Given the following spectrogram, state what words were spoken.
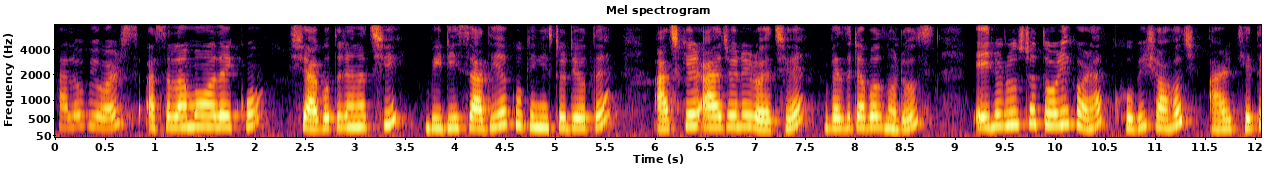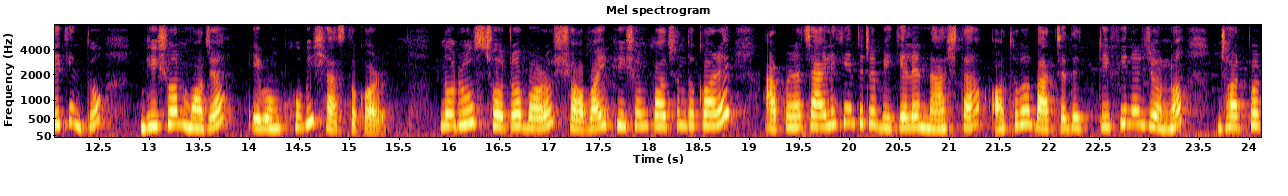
হ্যালো ভিউয়ার্স আসসালামু আলাইকুম স্বাগত জানাচ্ছি বিডি সাদিয়া কুকিং স্টুডিওতে আজকের আয়োজনে রয়েছে ভেজিটেবল নুডলস এই নুডলসটা তৈরি করা খুবই সহজ আর খেতে কিন্তু ভীষণ মজা এবং খুবই স্বাস্থ্যকর নুডলস ছোট, বড়, সবাই ভীষণ পছন্দ করে। আপনারা চাইলে কিন্তু এটা বিকেলের নাস্তা অথবা বাচ্চাদের টিফিনের জন্য ঝটপট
